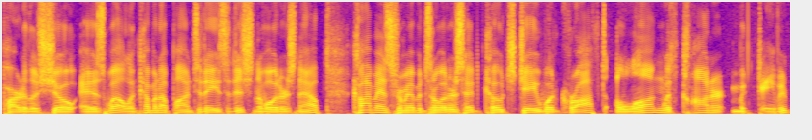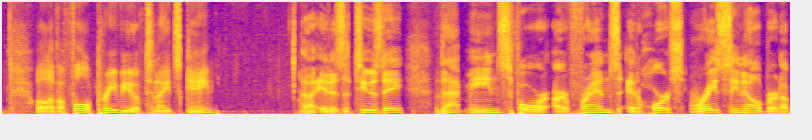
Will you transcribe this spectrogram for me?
part of the show as well. And coming up on today's edition of Oilers Now, comments from Edmonton Oilers head coach Jay Woodcroft, along with Connor McDavid. We'll have a full preview of tonight's game. Uh, it is a Tuesday. That means for our friends at Horse Racing Alberta,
